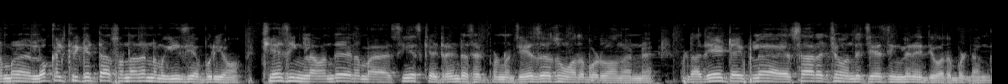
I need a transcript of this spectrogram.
நம்ம லோக்கல் கிரிக்கெட்டாக சொன்னால் தான் நமக்கு ஈஸியாக புரியும். சேசிங்கில் வந்து நம்ம சிஎஸ்கே ட்ரெண்டை செட் பண்ணோம். சேசர்ஸும் உதப்படுவாங்கன்னு. பட் அதே டைப்பில் எஸ்ஆர்ஹெச்சும் வந்து சேசிங்கில் நேற்று உதப்பட்டாங்க.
